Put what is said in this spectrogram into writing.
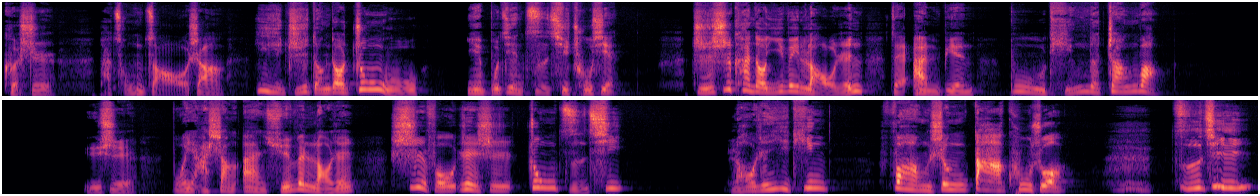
可是他从早上一直等到中午，也不见子期出现，只是看到一位老人在岸边不停的张望。于是伯牙上岸询问老人。是否认识钟子期？老人一听，放声大哭说：“子期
